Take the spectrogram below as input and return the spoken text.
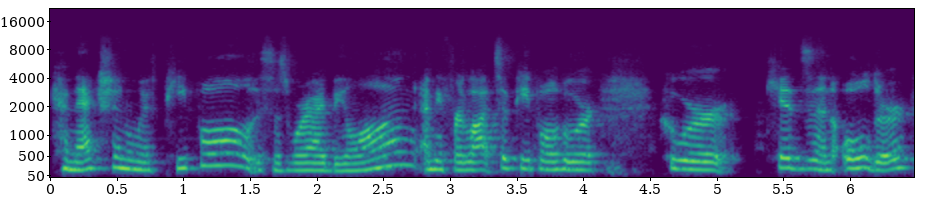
connection with people. This is where I belong. I mean, for lots of people who are who were kids and older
